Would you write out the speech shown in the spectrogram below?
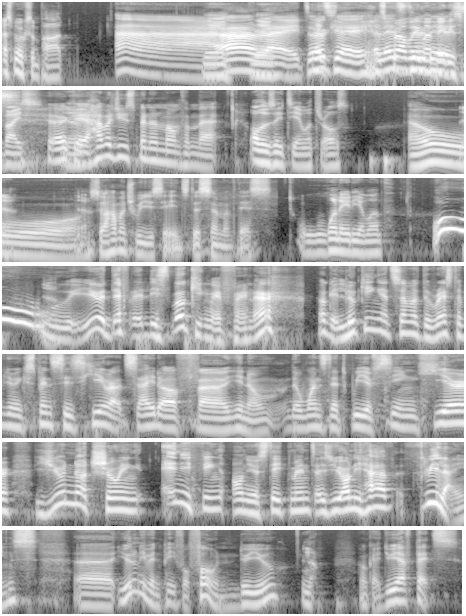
I smoke some pot. Ah, Yeah, all yeah. right. That's- okay. that's probably my biggest vice. Okay. Yeah. How much do you spend a month on that? All those ATM withdrawals. Oh. So how much would you say it's the sum of this? One eighty a month. Ooh, you're definitely smoking, my friend, huh? Okay, looking at some of the rest of your expenses here outside of, uh, you know, the ones that we have seen here, you're not showing anything on your statement as you only have three lines. Uh, you don't even pay for phone, do you? No. Okay, do you have pets?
